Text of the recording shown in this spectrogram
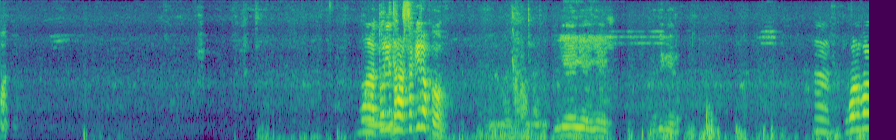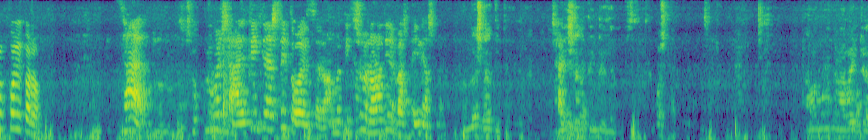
মাকে মোনা তুলি ধরছে কীরকম? তুলি এই এই এই এদিকে এরকম। হুম গোল গোল করে করো। স্যার শুক্রবার সাড়ে তিনটে আসলেই তো হয় স্যার। আমরা তিনটের সময় রওনা দিয়ে বাসটা এনে আসলাম। আমরা সাড়ে তিনটে সাড়ে সাড়ে তিনটে। যে বসছি। বসে থাকব। আমার মনে করেন আড়াইটা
